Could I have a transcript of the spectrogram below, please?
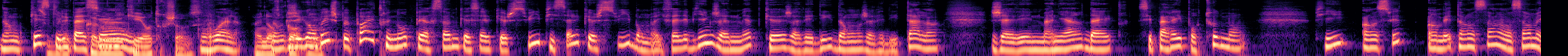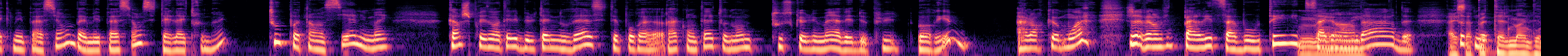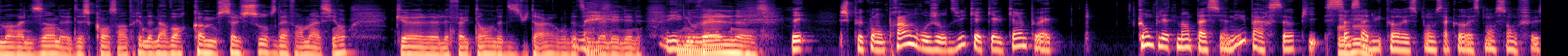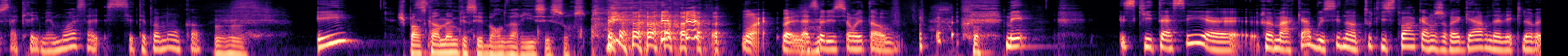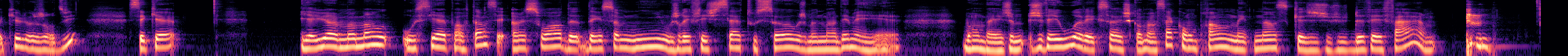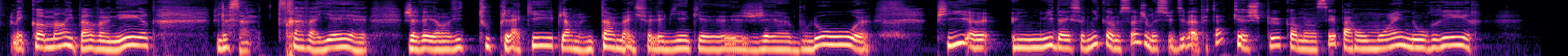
Donc, qu'est-ce qui me passionne? communiquer autre chose. Voilà. Un autre Donc, j'ai compris je peux pas être une autre personne que celle que je suis. Puis celle que je suis, bon, ben, il fallait bien que j'admette que j'avais des dons, j'avais des talents, j'avais une manière d'être. C'est pareil pour tout le monde. Puis ensuite, en mettant ça ensemble avec mes passions, ben, mes passions, c'était l'être humain, tout le potentiel humain. Quand je présentais les bulletins de nouvelles, c'était pour euh, raconter à tout le monde tout ce que l'humain avait de plus horrible. Alors que moi, j'avais envie de parler de sa beauté, de sa oui. grandeur, de, Hey, ça peut notre- tellement être démoralisant de, de se concentrer, de n'avoir comme seule source d'information que le, le feuilleton de 18 heures ou de, Ben, les, les- les- les les nouvelles. nouvelles. euh, Mais je peux comprendre aujourd'hui que quelqu'un peut être complètement passionné par ça, puis ça, Mhm. ça lui correspond, ça correspond à son feu sacré. Mais moi, ça, c'était pas mon cas. mhm. Et, Je pense quand même que c'est bon de varier ses sources. ouais, ben, la solution est en vous. Mais ce qui est assez euh, remarquable aussi dans toute l'histoire quand je regarde avec le recul aujourd'hui, c'est que il y a eu un moment aussi important, c'est un soir d'insomnie où je réfléchissais à tout ça, où je me demandais, mais euh, bon, ben, je, je vais où avec ça? Je commençais à comprendre maintenant ce que je devais faire, mais comment y parvenir? Puis là, ça me travaillait. euh, J'avais envie de tout plaquer, puis en même temps, ben, il fallait bien que j'ai un boulot. euh. Puis, euh, une nuit d'insomnie comme ça, je me suis dit, ben, peut-être que je peux commencer par au moins nourrir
